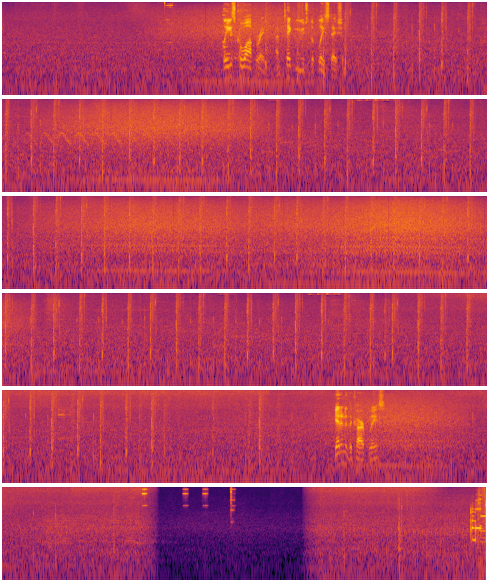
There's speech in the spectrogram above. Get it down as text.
Please cooperate. I'm taking you to the police station. Get into the car, please.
